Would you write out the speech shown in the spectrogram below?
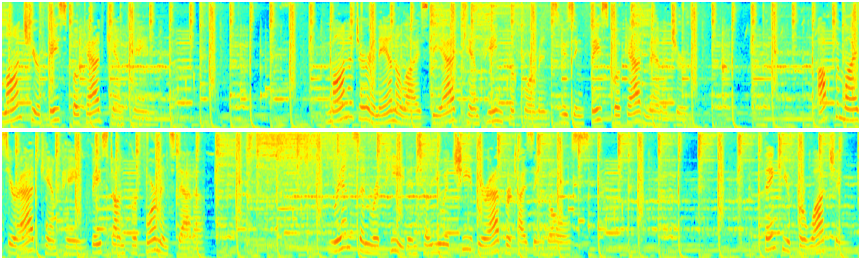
Launch your Facebook ad campaign. Monitor and analyze the ad campaign performance using Facebook Ad Manager. Optimize your ad campaign based on performance data. Rinse and repeat until you achieve your advertising goals. Thank you for watching.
